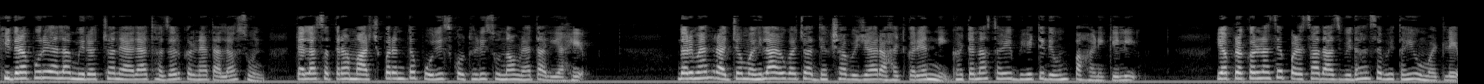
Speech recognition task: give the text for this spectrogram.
खिद्रापुरे याला मिरजच्या न्यायालयात हजर करण्यात आलं असून त्याला सतरा मार्चपर्यंत पोलीस कोठडी सुनावण्यात आली आहे. दरम्यान राज्य महिला आयोगाच्या अध्यक्षा विजया रहाटकर यांनी घटनास्थळी भेट देऊन पाहणी केली. या प्रकरणाचे पडसाद आज विधानसभेतही उमटले.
